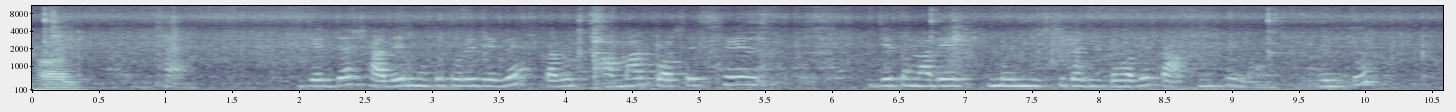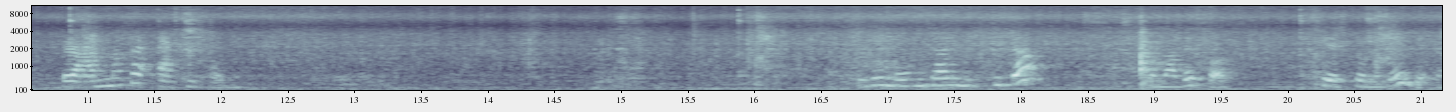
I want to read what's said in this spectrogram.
ঝাল। হ্যাঁ যে যার স্বাদের মতো করে দেবে কারণ আমার প্রসেসে যে তোমাদের নুন মিষ্টিটা দিতে হবে তা কিন্তু নয় কিন্তু রান্নাটা একই হবে। শুধু নুন, ঝাল, মিষ্টিটা তোমাদের টেস্ট অনুযায়ী দেবে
